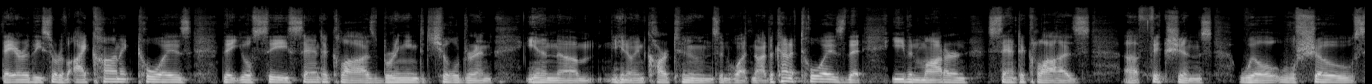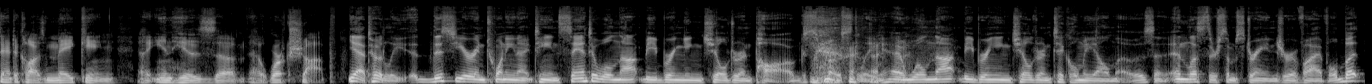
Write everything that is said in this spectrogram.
They are the sort of iconic toys that you'll see Santa Claus bringing to children in, um, you know, in cartoons and whatnot. The kind of toys that even modern Santa Claus uh, fictions will will show Santa Claus making uh, in his uh, uh workshop. Yeah, totally. This year in 2019, Santa will not be bringing children Pogs mostly, and will not be bringing children Tickle Me Elmos unless there's some strange revival. But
